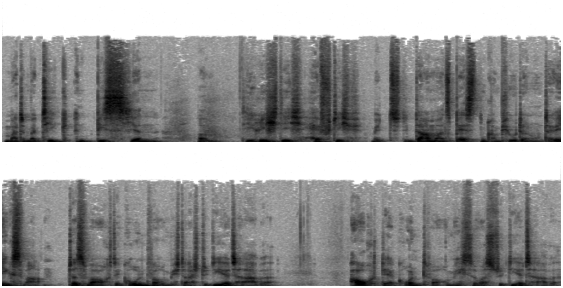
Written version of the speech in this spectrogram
Mathematik ein bisschen, ähm, die richtig heftig mit den damals besten Computern unterwegs waren. Das war auch der Grund, warum ich da studiert habe. Auch der Grund, warum ich sowas studiert habe.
